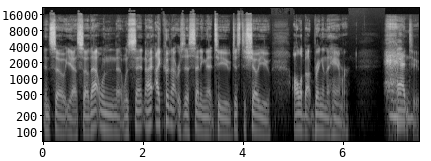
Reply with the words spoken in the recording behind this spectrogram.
And so, yeah, so that one uh, was sent. I, I could not resist sending that to you just to show you all about bringing the hammer. Had to.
